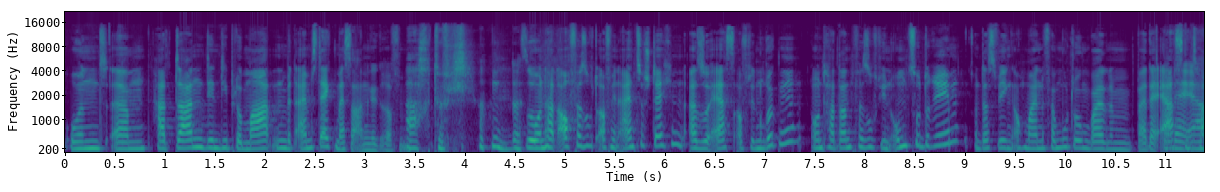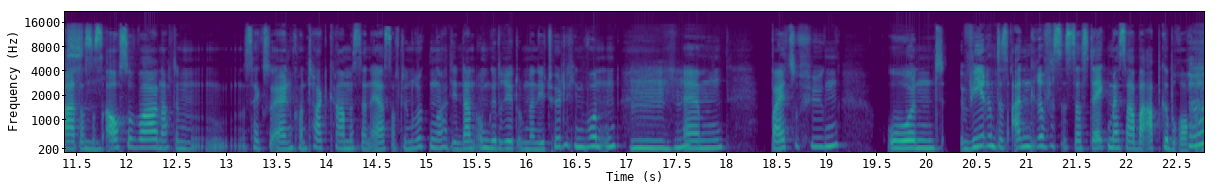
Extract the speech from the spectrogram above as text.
und ähm, hat dann den Diplomaten mit einem Steakmesser angegriffen. Ach du Schande. So, und hat auch versucht, auf ihn einzustechen, also erst auf den Rücken und hat dann versucht, ihn umzudrehen. Und deswegen auch meine Vermutung bei, dem, bei der ersten der Tat, dass ersten. es auch so war. Nach dem sexuellen Kontakt kam es dann erst auf den Rücken und hat ihn dann umgedreht, um dann die tödlichen Wunden ähm, beizufügen. Und während des Angriffes ist das Steakmesser aber abgebrochen.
